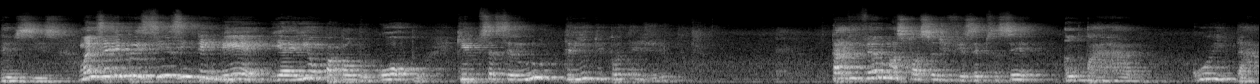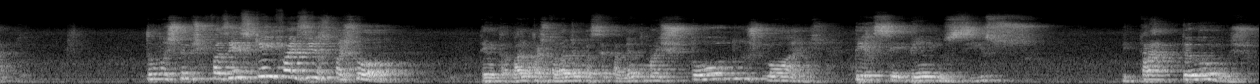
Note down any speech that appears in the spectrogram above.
Deus isso. Mas ele precisa entender, e aí é o papel do corpo, que ele precisa ser nutrido e protegido. Está vivendo uma situação difícil, ele precisa ser amparado, cuidado. Então nós temos que fazer isso. Quem faz isso, pastor? Tem um trabalho pastoral de apacentamento, mas todos nós percebemos isso e tratamos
